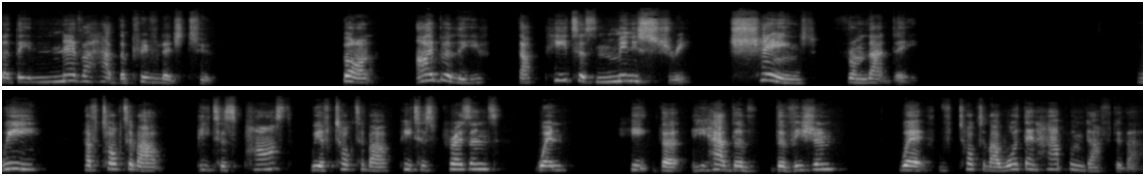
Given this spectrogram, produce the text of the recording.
that they never had the privilege to. But I believe that Peter's ministry changed from that day. we have talked about Peter's past. We have talked about Peter's presence when he the he had the the vision. Where we've talked about what then happened after that.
